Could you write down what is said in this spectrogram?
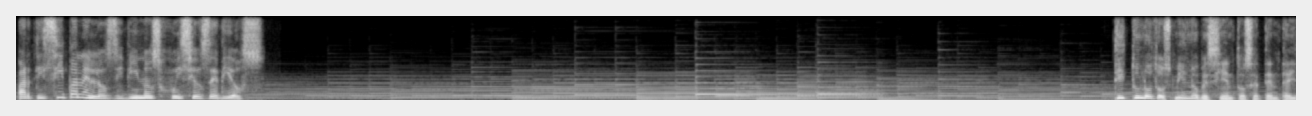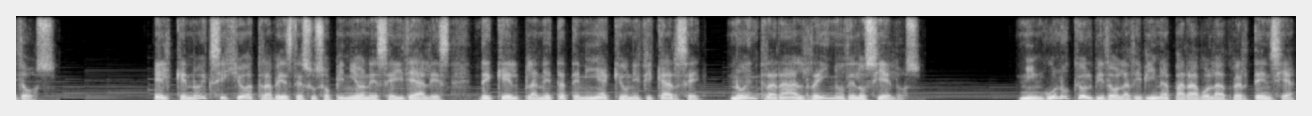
participan en los divinos juicios de Dios. Título 2972 el que no exigió a través de sus opiniones e ideales de que el planeta tenía que unificarse, no entrará al reino de los cielos. Ninguno que olvidó la divina parábola advertencia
